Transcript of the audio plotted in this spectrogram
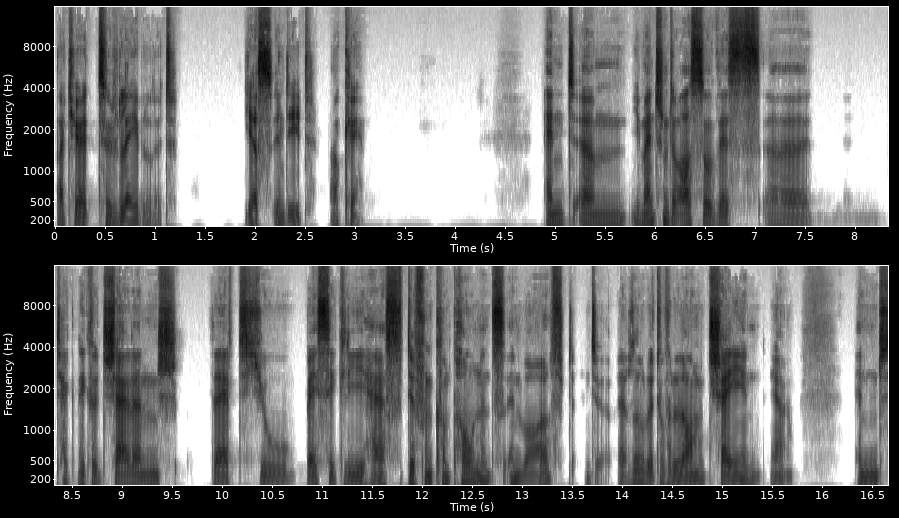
But you had to label it. Yes, indeed. Okay. And um, you mentioned also this uh, technical challenge that you basically have different components involved and a little bit of a long chain. Yeah. And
